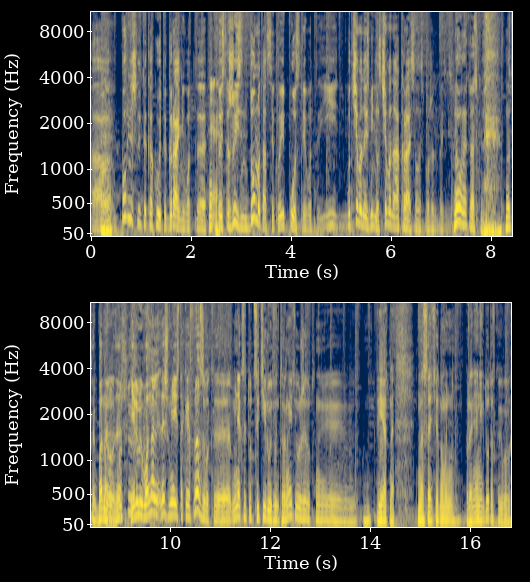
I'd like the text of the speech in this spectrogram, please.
А, Помнишь ли ты какую-то грань, вот, э, то есть жизнь до мотоцикла и после? Вот, и вот чем она изменилась, чем она окрасилась, может быть? Новая краска. Ну так, банально, Ну, да? ну, что Я это? люблю банально. Знаешь, у меня есть такая фраза, вот, э, меня, кстати, тут цитируют в интернете уже, тут э, приятно, на сайте про анекдотов, как бы,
